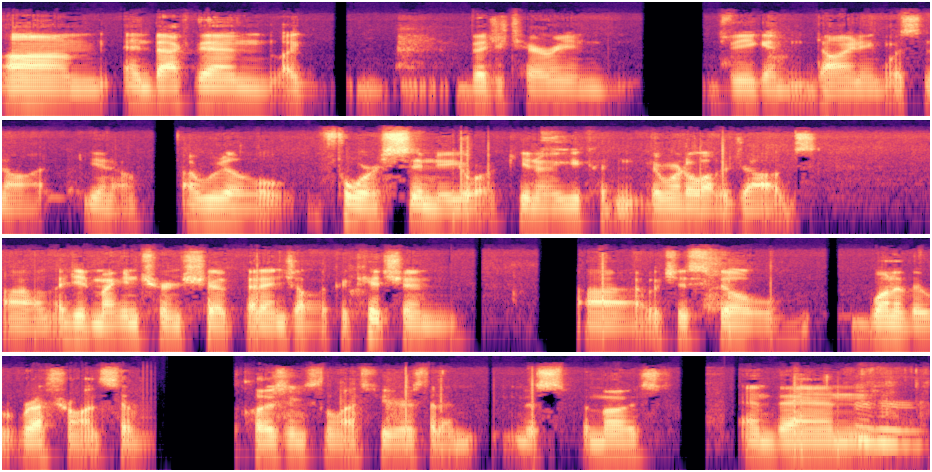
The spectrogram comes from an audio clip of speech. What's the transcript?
Um, and back then like vegetarian vegan dining was not, you know, a real force in New York. You know, you couldn't, there weren't a lot of jobs. Um, I did my internship at Angelica Kitchen, uh, which is still one of the restaurants of closings in the last few years that I miss the most. And then, mm-hmm.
